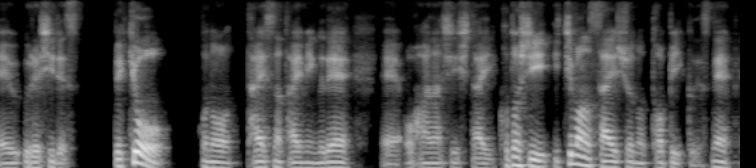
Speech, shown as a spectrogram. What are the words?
えー嬉しいです。で、今日、この大切なタイミングで、えーお話ししたい、今年一番最初のトピックですね、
